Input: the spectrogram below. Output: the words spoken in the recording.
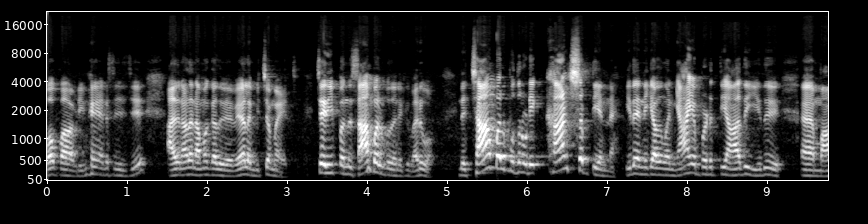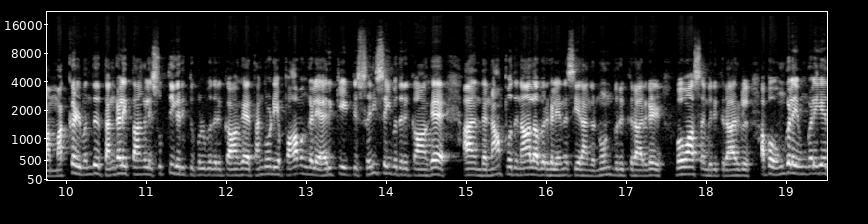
போப்பா அப்படின்னு என்ன செஞ்சு அதனால நமக்கு அது வேலை மிச்சமாயிடுச்சு சரி இப்போ இந்த சாம்பல் புதனுக்கு வருவோம். இந்த சாம்பல் புதனுடைய கான்செப்ட் என்ன? இதை இன்னைக்கு அவங்க நியாயப்படுத்தி அது இது ம- மக்கள் வந்து தங்களை தாங்களே சுத்திகரித்துக் கொள்வதற்காக தங்களுடைய பாவங்களை அறிக்கையிட்டு சரி செய்வதற்காக அந்த நாற்பது நாள் அவர்கள் என்ன செய்யறாங்க நோன்பு இருக்கிறார்கள் உபவாசம் இருக்கிறார்கள். அப்போ உங்களை உங்களையே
